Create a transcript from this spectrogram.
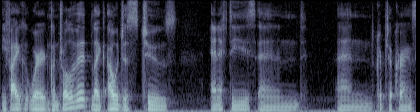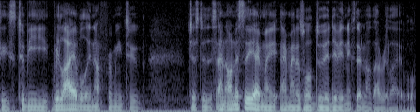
if I were in control of it, like I would just choose NFTs and and cryptocurrencies to be reliable enough for me to just do this. And honestly, I might I might as well do it even if they're not that reliable.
